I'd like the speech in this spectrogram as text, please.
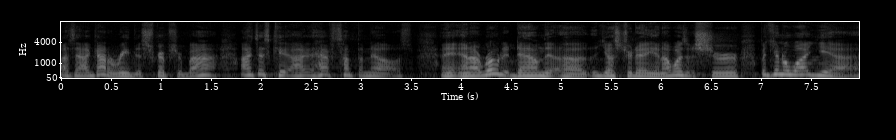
I, I got to read this scripture, but I, I just can't, I have something else. And, and I wrote it down the, uh, yesterday and I wasn't sure. But you know what? Yeah.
